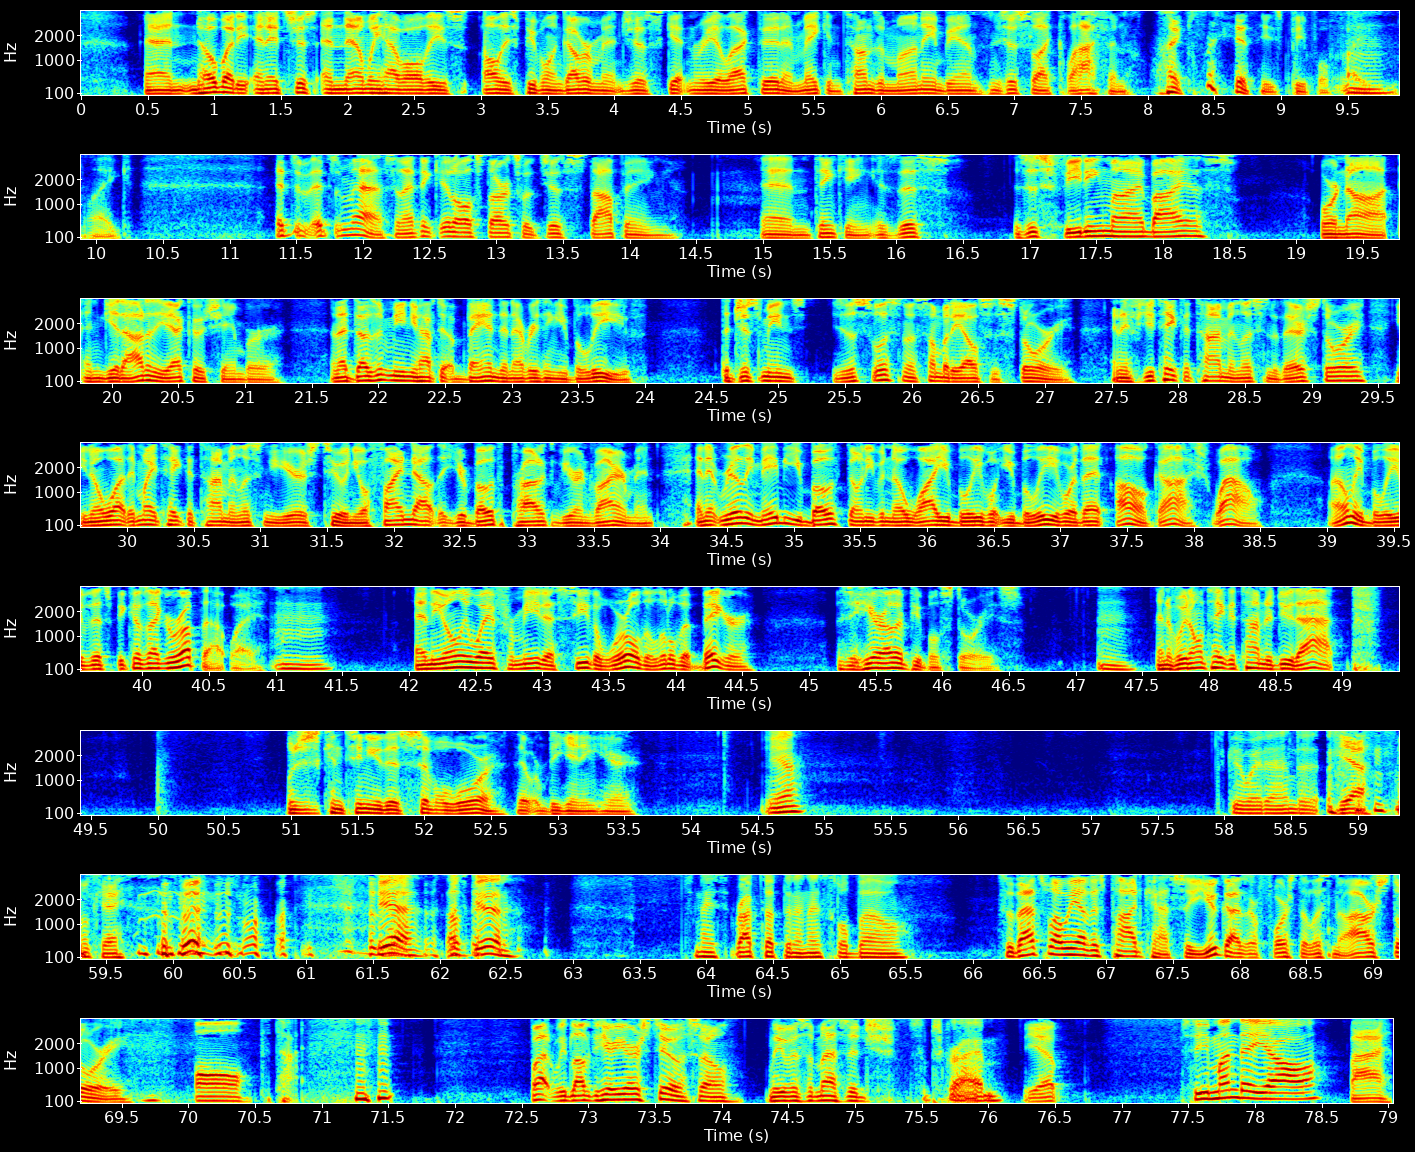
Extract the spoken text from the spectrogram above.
And nobody, and it's just, and then we have all these, all these people in government just getting reelected and making tons of money, and being just like laughing, like these people fighting, mm. like it's a, it's a mess, and I think it all starts with just stopping and thinking: is this is this feeding my bias or not? And get out of the echo chamber. And that doesn't mean you have to abandon everything you believe. That just means you just listen to somebody else's story. And if you take the time and listen to their story, you know what? They might take the time and listen to yours too. And you'll find out that you're both a product of your environment. And that really maybe you both don't even know why you believe what you believe or that, oh gosh, wow, I only believe this because I grew up that way. Mm-hmm. And the only way for me to see the world a little bit bigger is to hear other people's stories. And if we don't take the time to do that, pff, we'll just continue this civil war that we're beginning here. Yeah. It's a good way to end it. Yeah. Okay. yeah, that was good. It's nice, wrapped up in a nice little bow. so that's why we have this podcast. So you guys are forced to listen to our story all the time. but we'd love to hear yours too. So leave us a message. Subscribe. Yep. See you Monday, y'all. Bye.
